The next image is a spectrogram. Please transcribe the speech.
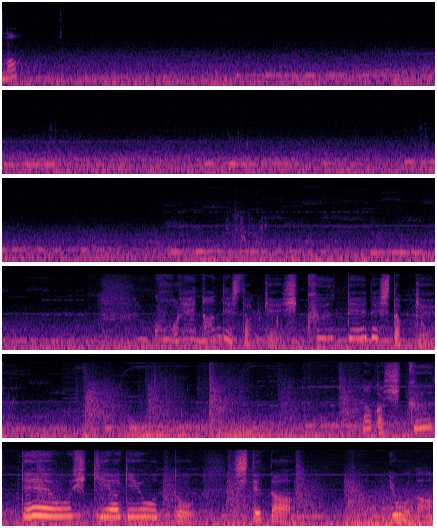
かなこれ何でしたっけ？飛空艇でしたっけ？なんか飛空艇を引き上げようとしてたような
